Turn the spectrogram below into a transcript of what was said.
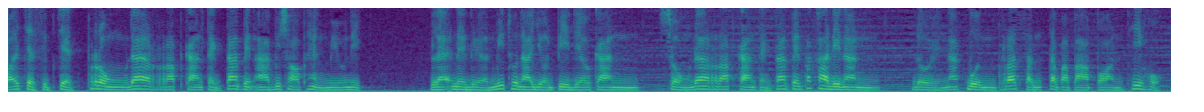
1977 พระองค์ได้รับการแต่งตั้งเป็น Archbishop แห่งมิวนิกและในเดือนมิถุนายนปีเดียวกันทรงได้รับการแต่งตั้งเป็นพระคาดินัน โดยนักบุญพระสันตะปาปาปอนที่ 6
